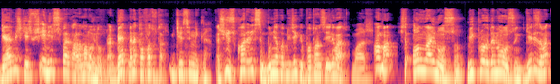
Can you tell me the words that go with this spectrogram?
gelmiş geçmiş en iyi süper kahraman oyunu olur. Yani Batman'e kafa tutar. Kesinlikle. Ya çünkü Square Enix'in bunu yapabilecek bir potansiyeli var. Var. Ama işte online olsun, mikro ödeme olsun. Geri zaman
